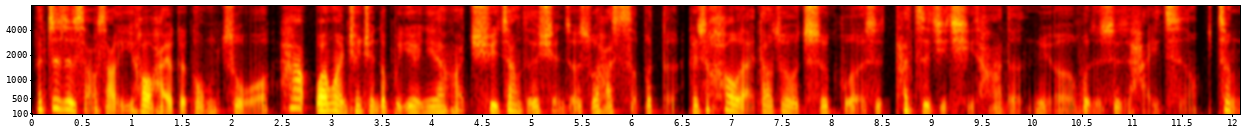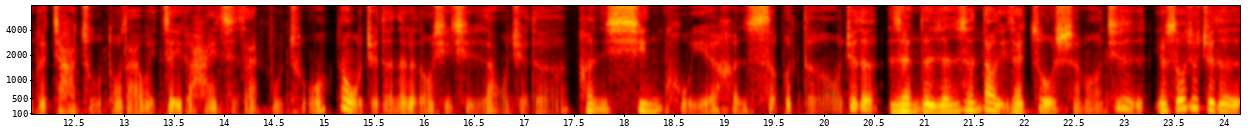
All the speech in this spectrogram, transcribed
那至至少少以后还有个工作，他完完全全都不愿意让他去这样子的选择，说他舍不得。可是后来到最后吃苦的是他自己其他的女儿或者是孩子哦，整个家族都在为这个孩子在付出。那我觉得那个东西其实让我觉得很辛苦，也很舍不得。我觉得人的人生到底在做什么？其实有时候就觉得，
